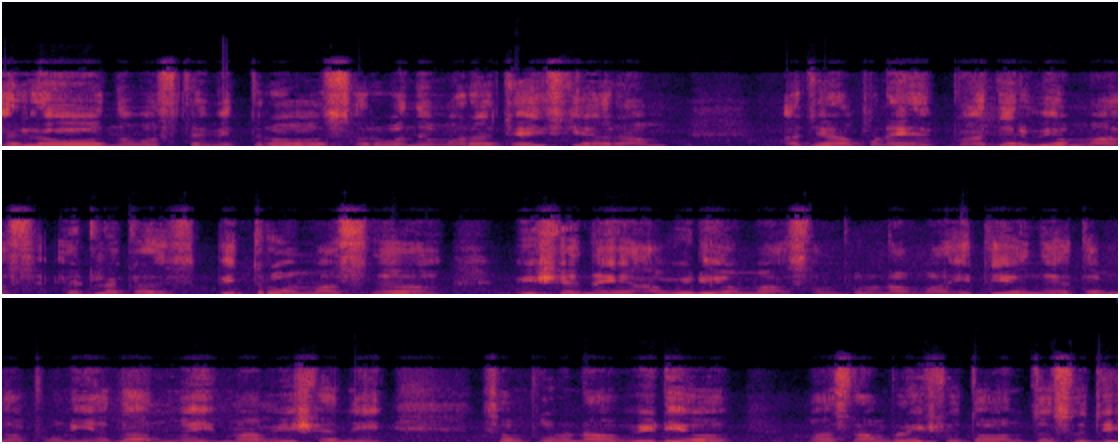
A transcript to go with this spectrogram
હેલો, નમસ્તે મિત્રો. સર્વને મારા જય સિયારામ આજે આપણે ભાદરવી અમાસ એટલે કે પિતૃ અમાસ વિશેની આ વિડીયોમાં સંપૂર્ણ માહિતી અને તેમના પુણ્યદાન મહિમા વિશેની સંપૂર્ણ વિડીયોમાં સાંભળીશું. તો અંત સુધી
